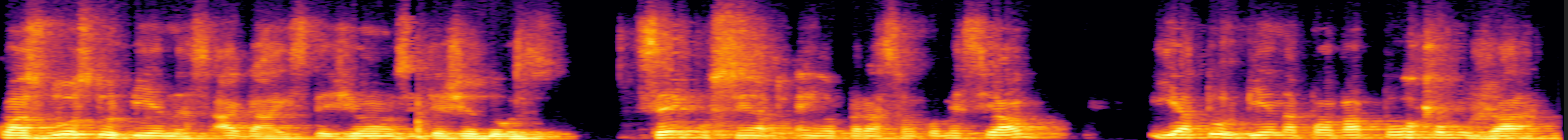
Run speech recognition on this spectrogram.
com as duas turbinas a gás TG11 e TG12 100% em operação comercial, e a turbina para vapor, como já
